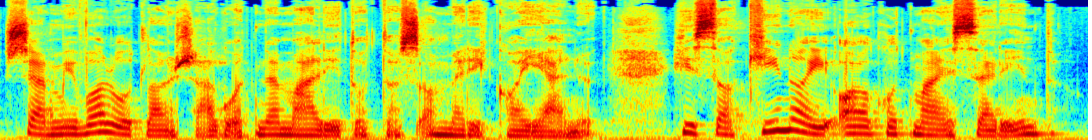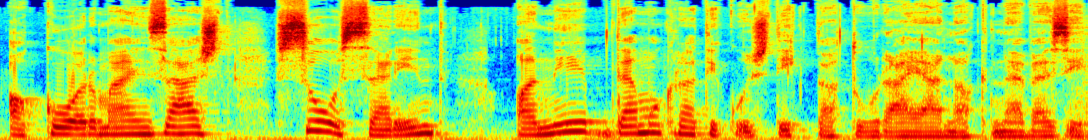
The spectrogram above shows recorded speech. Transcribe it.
semmi valótlanságot nem állított az amerikai elnök, hisz a kínai alkotmány szerint a kormányzást szó szerint a nép demokratikus diktatúrájának nevezi.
